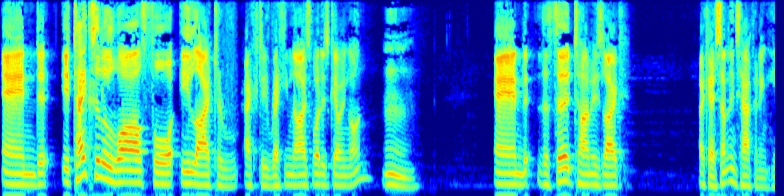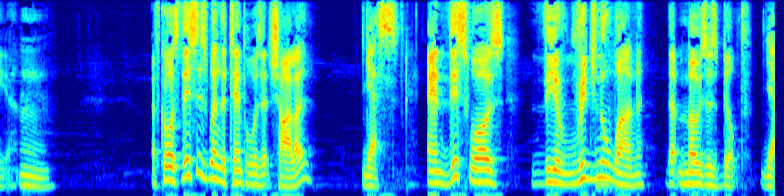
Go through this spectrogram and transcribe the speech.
And it takes a little while for Eli to actually recognize what is going on. Hmm. And the third time he's like, okay, something's happening here. Hmm. Of course, this is when the temple was at Shiloh, Yes. and this was the original one that Moses built. Yeah.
